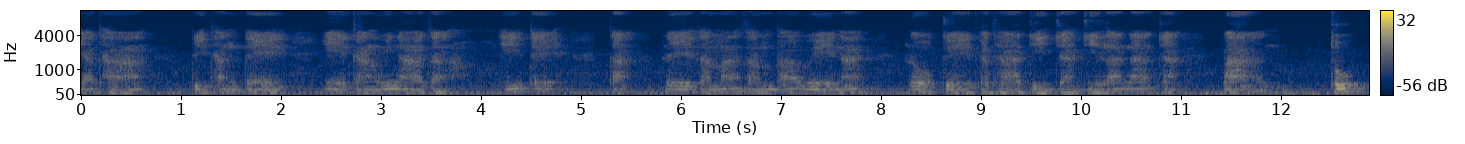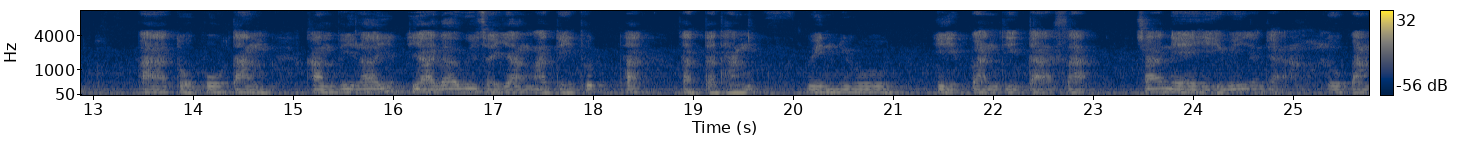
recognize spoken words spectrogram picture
ยะถาติทันเต เอกังวินาตะทิเตตะเลสมะสัมภเวนะโลเกกทาติจักจิระนะจะปาทุปาตุปูตังคัมพิรายาลวิสยังอติทุตทะสัตตถัง วินยู หิปันติตาสะชาเนหิวิยจะรูปัง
